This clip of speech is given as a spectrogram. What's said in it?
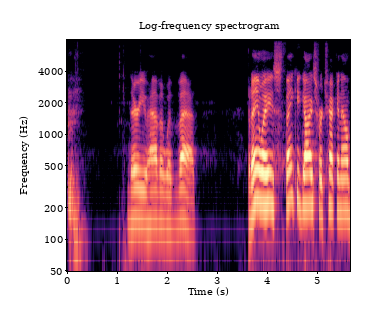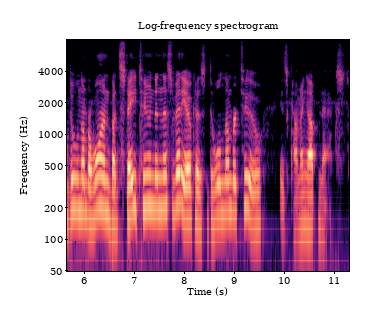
there you have it with that. But anyways, thank you guys for checking out duel number one, but stay tuned in this video because duel number two is coming up next.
